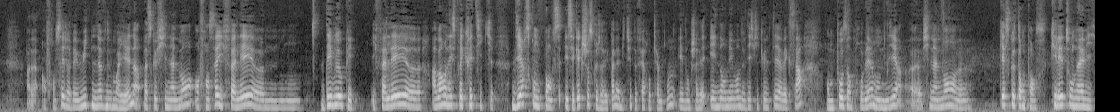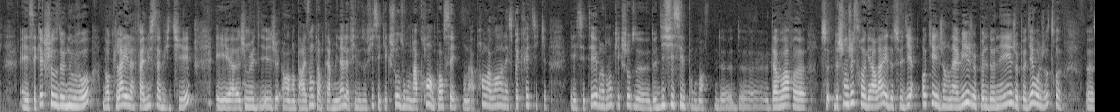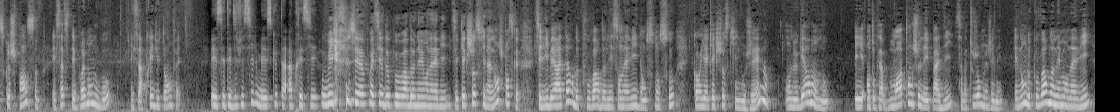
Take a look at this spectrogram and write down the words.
En français, j'avais 8-9 de moyenne parce que finalement, en français, il fallait euh, développer. Il fallait euh, avoir un esprit critique, dire ce qu'on pense. Et c'est quelque chose que je n'avais pas l'habitude de faire au Cameroun. Et donc j'avais énormément de difficultés avec ça. On me pose un problème, on me dit euh, finalement, qu'est-ce que tu en penses? Quel est ton avis? Et c'est quelque chose de nouveau. Donc là, il a fallu s'habituer. Et euh, je me dis, par exemple, en terminale, la philosophie, c'est quelque chose où on apprend à penser, on apprend à avoir un esprit critique. Et c'était vraiment quelque chose de, difficile pour moi, de, d'avoir, euh, de changer ce regard-là et de se dire, ok, j'ai un avis, je peux le donner, je peux dire aux autres euh, ce que je pense. Et ça, c'était vraiment nouveau. Et ça a pris du temps, en fait. Et c'était difficile, mais est-ce que tu as apprécié? Oui, j'ai apprécié de pouvoir donner mon avis. C'est quelque chose finalement, je pense que c'est libérateur de pouvoir donner son avis dans son sou. Quand il y a quelque chose qui nous gêne, on le garde en nous. Et en tout cas, moi, tant que je ne l'ai pas dit, ça va toujours me gêner. Et donc de pouvoir donner mon avis,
